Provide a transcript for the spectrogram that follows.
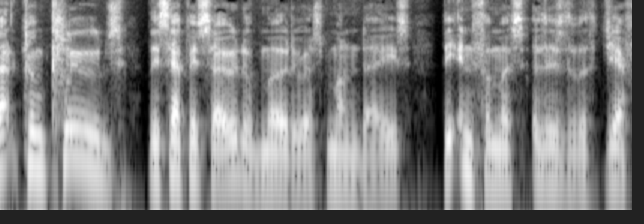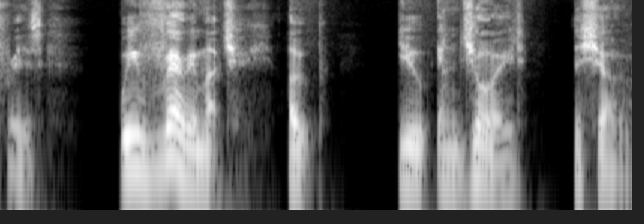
That concludes this episode of Murderous Mondays, the infamous Elizabeth Jeffries. We very much hope you enjoyed the show.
